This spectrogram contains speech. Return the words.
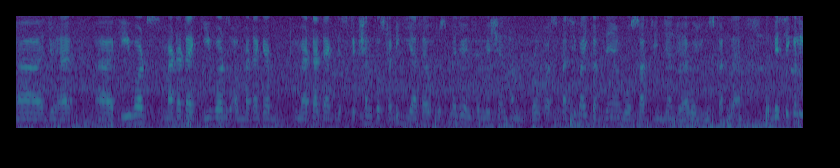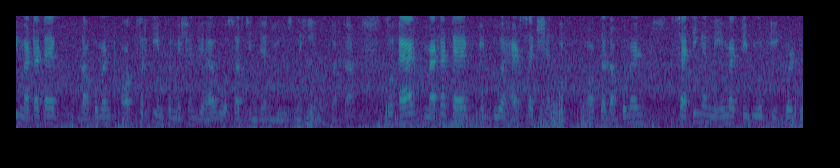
जो है कीवर्ड्स मेटा टैग कीवर्ड्स और मेटा कैब मेटा टैग डिस्क्रिप्शन को स्टडी किया था, उसमें जो इन्फॉर्मेशन हम स्पेसिफाई करते हैं, वो सर्च इंजन जो है, वो यूज़ करता है। तो basically meta tag document author की इंफॉर्मेशन जो है, वो सर्च इंजन यूज़ नहीं करता। तो add meta tag into a head section of the document setting a name attribute equal to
